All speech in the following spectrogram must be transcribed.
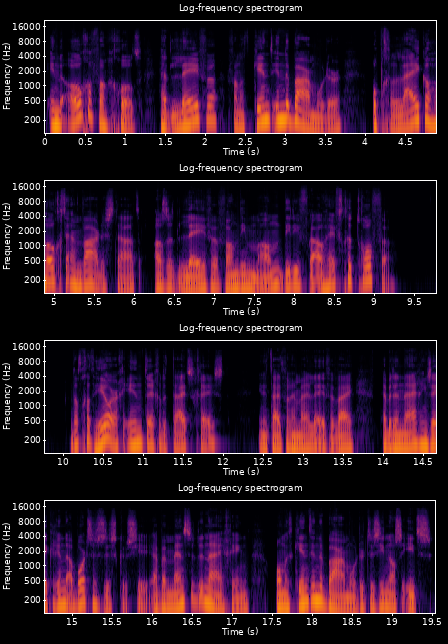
in de ogen van God het leven van het kind in de baarmoeder op gelijke hoogte en waarde staat als het leven van die man die die vrouw heeft getroffen. Dat gaat heel erg in tegen de tijdsgeest in de tijd waarin wij leven. Wij hebben de neiging, zeker in de abortusdiscussie, hebben mensen de neiging om het kind in de baarmoeder te zien als iets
